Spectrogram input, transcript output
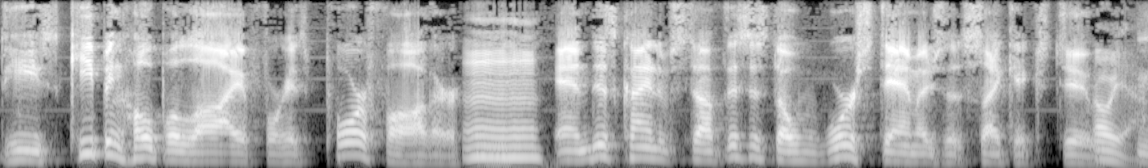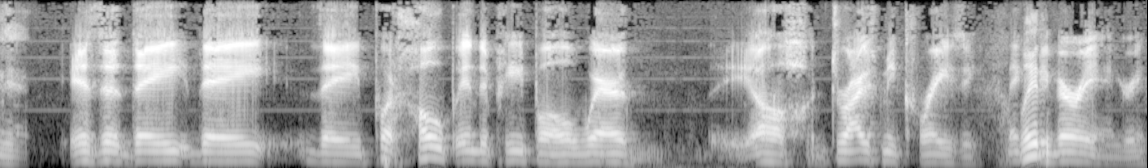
he's keeping hope alive for his poor father, Mhm. and this kind of stuff. This is the worst damage that psychics do. Oh yeah. is that they they they put hope into people where oh drives me crazy makes Lady- me very angry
